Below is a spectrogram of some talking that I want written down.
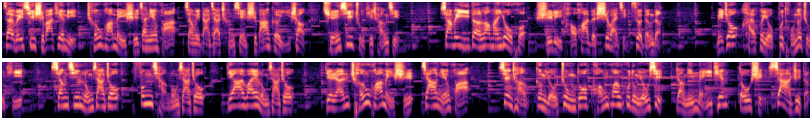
在为期十八天里，成华美食嘉年华将为大家呈现十八个以上全息主题场景。夏威夷的浪漫诱惑，十里桃花的世外景色等等，每周还会有不同的主题：相亲龙虾粥、疯抢龙虾粥、DIY 龙虾粥，点燃成华美食嘉年华。现场更有众多狂欢互动游戏，让你每一天都是夏日的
